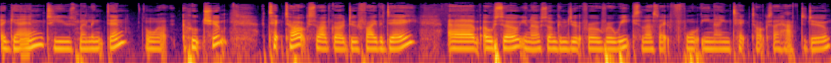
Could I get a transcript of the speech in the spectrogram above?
again to use my LinkedIn or Hootsuite, TikTok. So I've got to do five a day. Um, also, you know, so I'm going to do it for over a week. So that's like forty nine TikToks I have to do.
